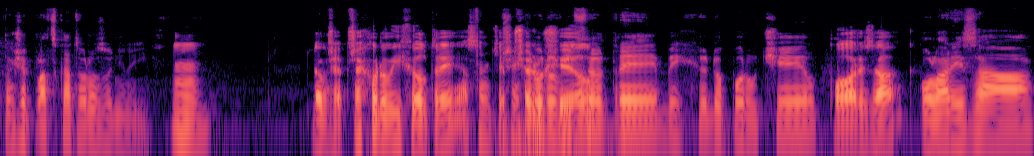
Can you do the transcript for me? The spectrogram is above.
Takže placka to rozhodně není. Hmm. Dobře, přechodový filtry, já jsem tě Přechodový přerušil. filtry bych doporučil, Polarizák. polarizák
